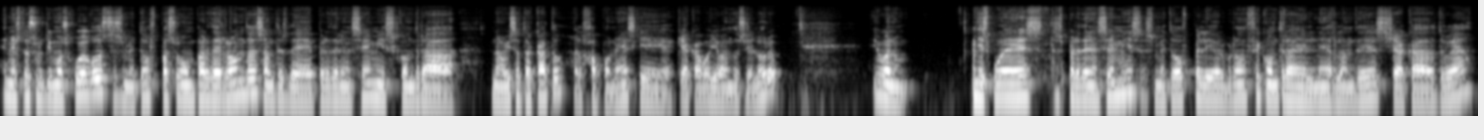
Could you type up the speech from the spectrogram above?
En estos últimos Juegos, Smetov pasó un par de rondas antes de perder en semis contra Naoisa Takato, el japonés que, que acabó llevándose el oro. Y bueno, después, tras perder en semis, Smetov peleó el bronce contra el neerlandés Shaka Duea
